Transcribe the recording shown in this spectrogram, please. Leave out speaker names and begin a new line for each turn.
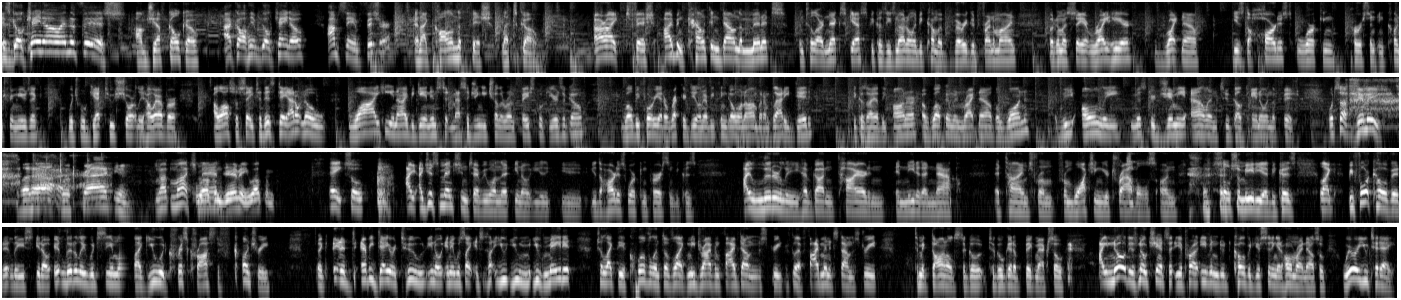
It's Gulkano and the Fish.
I'm Jeff Gulko.
I call him Gulkano. I'm Sam Fisher.
And I call him the Fish. Let's go. All right, Fish. I've been counting down the minutes until our next guest because he's not only become a very good friend of mine, but I'm going to say it right here, right now. He's the hardest working person in country music, which we'll get to shortly. However, I'll also say to this day, I don't know why he and I began instant messaging each other on Facebook years ago, well before he had a record deal and everything going on, but I'm glad he did because I have the honor of welcoming right now the one, the only Mr. Jimmie Allen to Gulkano and the Fish. What's up, Jimmie?
What up? What's cracking?
Not much,
Welcome,
man.
Jimmie. Welcome.
Hey, so I, I just mentioned to everyone that you know you, you you're the hardest working person because I literally have gotten tired and, and needed a nap at times from from watching your travels on social media because like before COVID at least you know it literally would seem like you would crisscross the country like a, every day or two you know and it was like it's like you you you've made it to like the equivalent of like me driving five down the street five minutes down the street to McDonald's to go to go get a Big Mac. So I know there's no chance that you probably even with COVID you're sitting at home right now so where are you today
